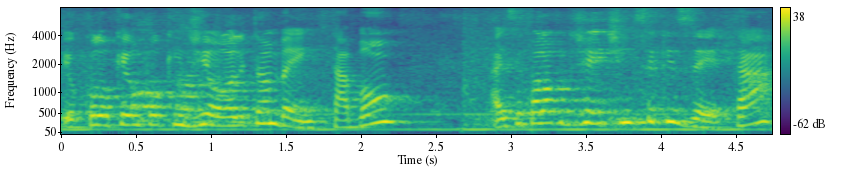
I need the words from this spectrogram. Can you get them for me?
Eu coloquei um pouquinho de óleo também, tá bom? Aí você coloca do jeitinho que você quiser, tá?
